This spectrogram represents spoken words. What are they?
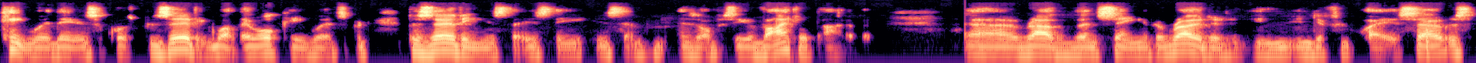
key word there is of course preserving. Well, they're all key words, but preserving is the, is the is the, is obviously a vital part of it uh, rather than seeing it eroded in, in different ways. So it was,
